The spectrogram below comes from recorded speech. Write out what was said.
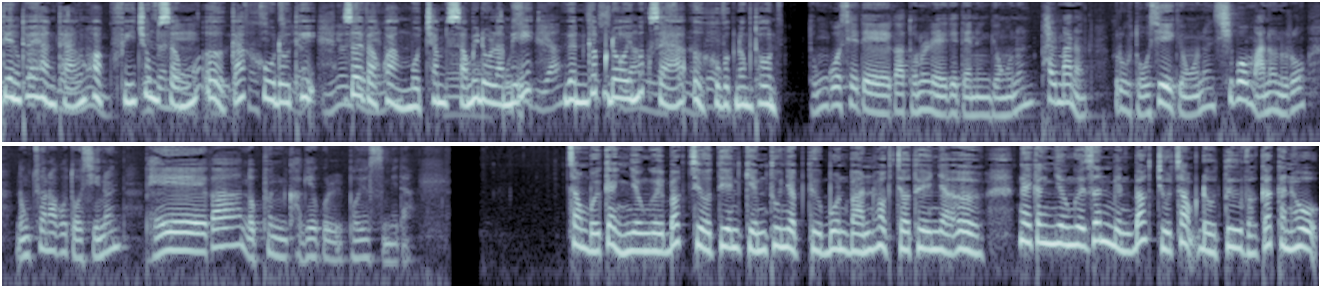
tiền thuê hàng tháng hoặc phí chung sống ở các khu đô thị rơi vào khoảng 160 đô la Mỹ, gần gấp đôi mức giá ở khu vực nông thôn. 동고 세대가 돈을 내게 되는 경우는 8만 원, 그리고 도시의 경우는 15만 원으로 농촌하고 도시는 배가 높은 가격을 보였습니다. Trong bối cảnh nhiều người Bắc Triều Tiên kiếm thu nhập từ buôn bán hoặc cho thuê nhà ở, ngày càng nhiều người dân miền Bắc chú trọng đầu tư vào các căn hộ.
